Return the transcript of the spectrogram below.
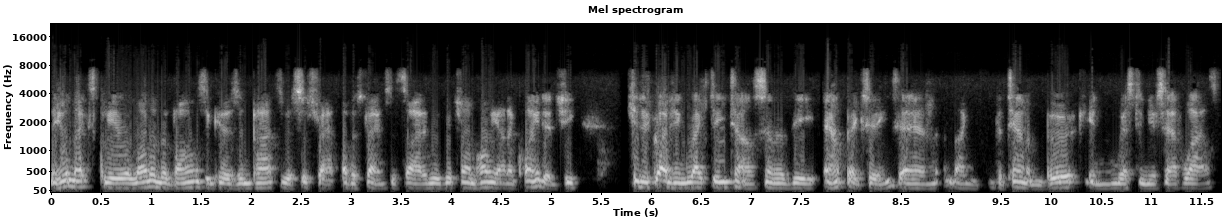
Now, Hill makes clear a lot of the violence occurs in parts of, Australian society with which I'm wholly unacquainted. She she describes in great detail some of the outback settings and like the town of Bourke in western New South Wales,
